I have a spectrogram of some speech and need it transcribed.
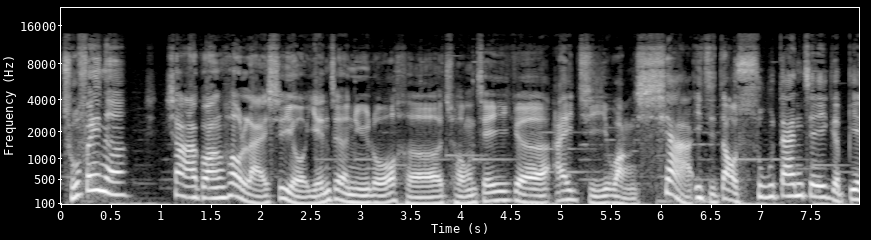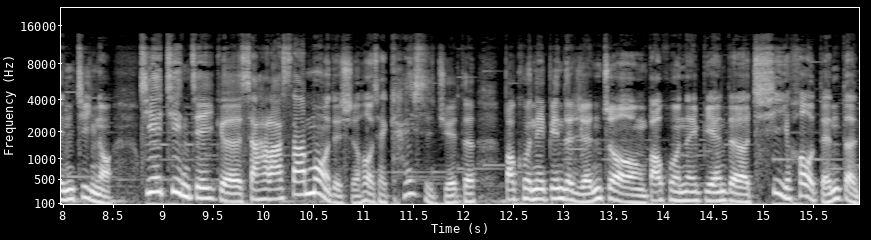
除非呢。像阿光后来是有沿着尼罗河，从这一个埃及往下，一直到苏丹这一个边境哦，接近这一个撒哈拉沙漠的时候，才开始觉得，包括那边的人种，包括那边的气候等等，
